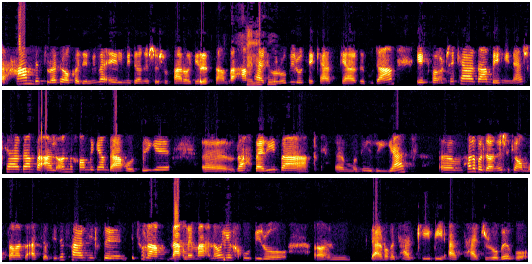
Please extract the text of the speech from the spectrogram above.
هم به صورت آکادمی و علمی دانشش رو فرا گرفتم و هم تجربی رو که کسب کرده بودم. یک پارچه کردم بهینش کردم و الان می‌خوام بگم در حوزه رهبری و مدیریت حالا با دانشی که آموختم از اساتید فرهیخته می‌تونم نقل معنای خوبی رو در واقع ترکیبی از تجربه و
